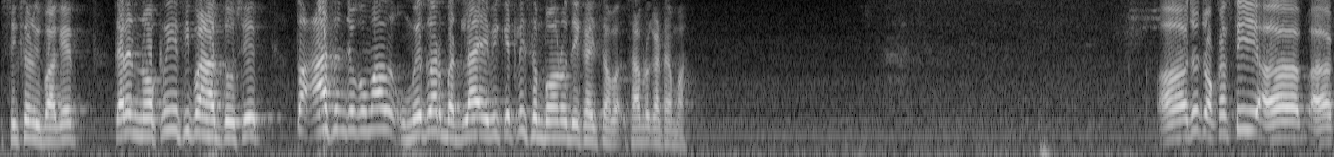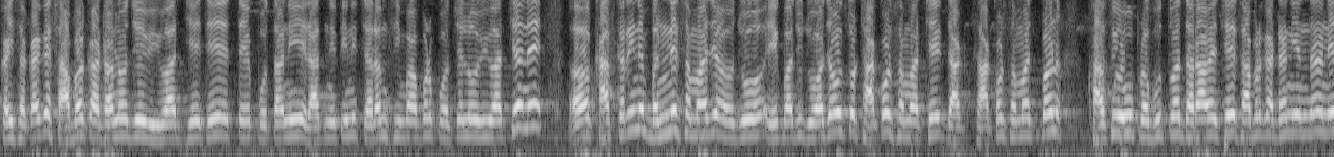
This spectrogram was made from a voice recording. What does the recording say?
શિક્ષણ વિભાગે, ત્યારે નોકરીથી પણ હાથ ધોશે. તો આ સંજોગોમાં ઉમેદવાર બદલાય એવી કેટલી સંભાવનાઓ દેખાય સાબ- સાબરકાંઠામાં? જો ચોક્કસથી કહી શકાય કે સાબરકાંઠાનો જે વિવાદ જે છે, તે પોતાની રાજનીતિની ચરમસીમા પર પહોંચેલો વિવાદ છે અને ખાસ કરીને બંને સમાજ જો એક બાજુ જોવા જાઓ તો ઠાકોર સમાજ છે ઠાકોર સમાજ પણ ખાસું એવું પ્રભુત્વ ધરાવે છે સાબરકાંઠાની અંદર અને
